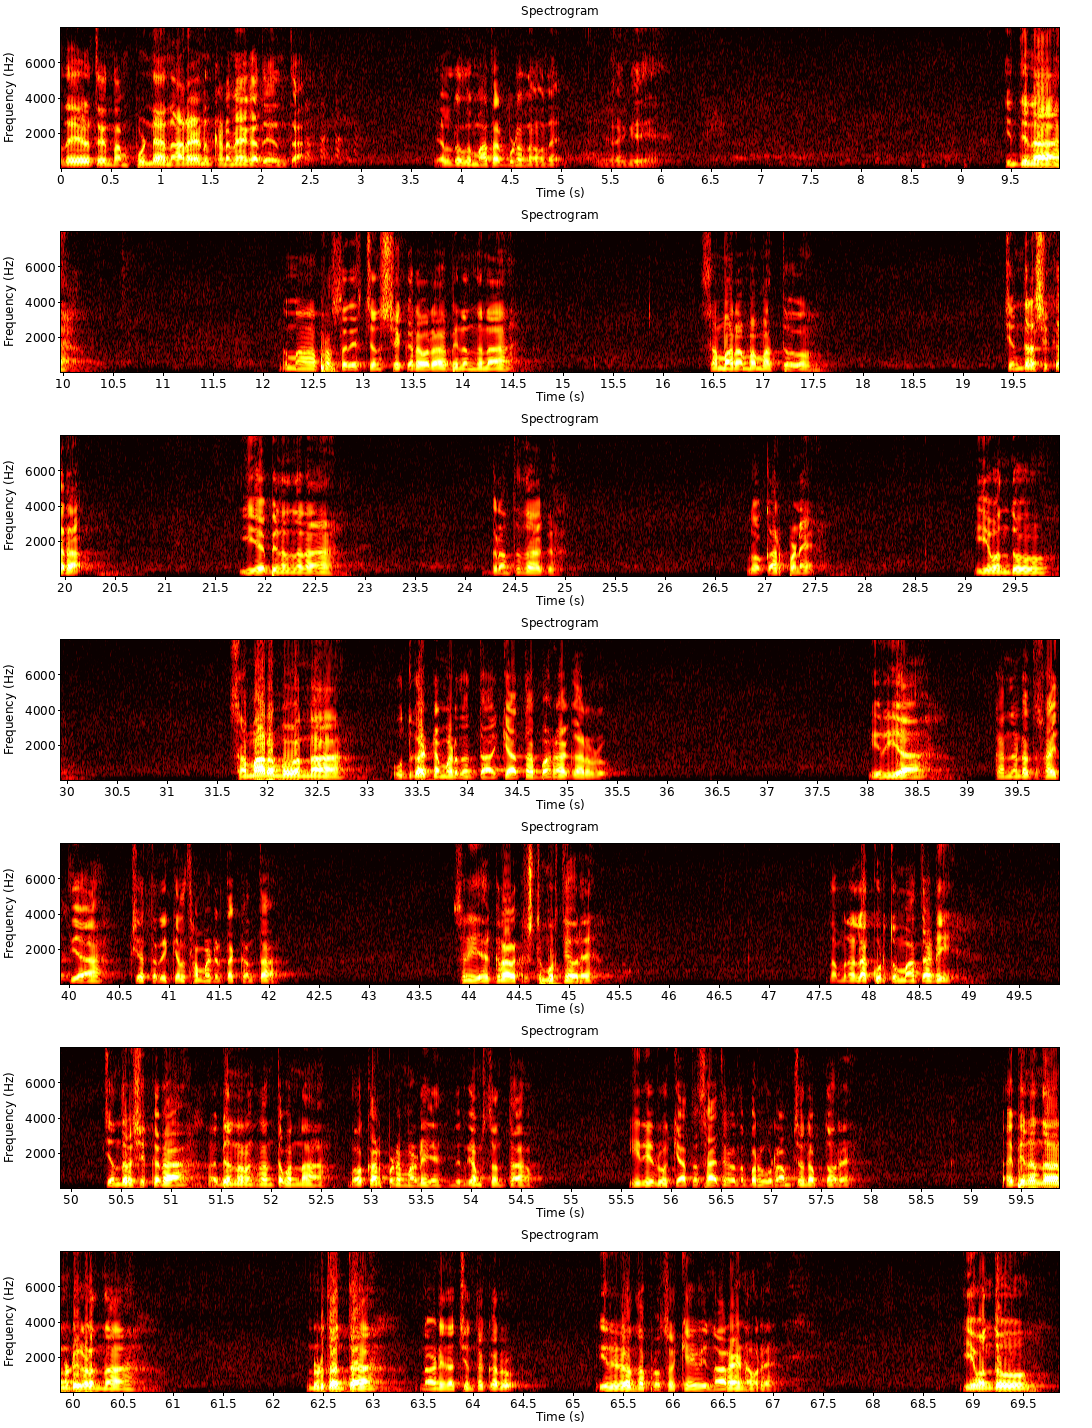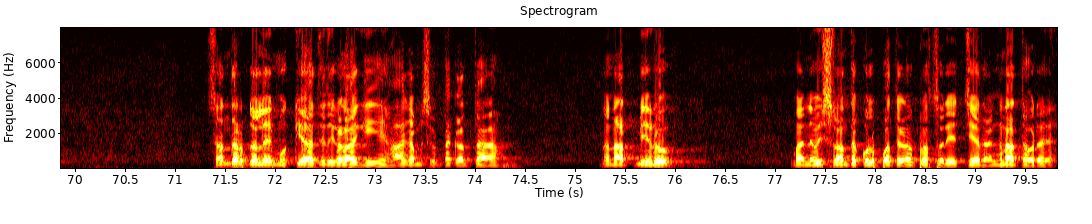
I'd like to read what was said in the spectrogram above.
ಅದೇ ಹೇಳ್ತೇನೆ ನಮ್ಮ ಪುಣ್ಯ ನಾರಾಯಣ ಕಡಿಮೆ ಆಗದೆ ಅಂತ. ಎಲ್ರದ್ದು ಮಾತಾಡ್ಬಿಡೋಣ ಅವನೇ. ಹೀಗಾಗಿ ಇಂದಿನ ನಮ್ಮ ಪ್ರೊಫೆಸರ್ ಎಸ್ ಚಂದ್ರಶೇಖರ್ ಅವರ ಅಭಿನಂದನಾ ಸಮಾರಂಭ ಮತ್ತು ಚಂದ್ರಶೇಖರ ಈ ಅಭಿನಂದನಾ ಗ್ರಂಥದ ಲೋಕಾರ್ಪಣೆ. ಈ ಒಂದು ಸಮಾರಂಭವನ್ನು ಉದ್ಘಾಟನೆ ಮಾಡಿದಂಥ ಖ್ಯಾತ ಬರಹಗಾರರು, ಹಿರಿಯ ಕನ್ನಡ ಸಾಹಿತ್ಯ ಕ್ಷೇತ್ರದಲ್ಲಿ ಕೆಲಸ ಮಾಡಿರ್ತಕ್ಕಂಥ ಶ್ರೀ ಹೆಗ್ರಾರ ಕೃಷ್ಣಮೂರ್ತಿ ಅವರೇ, ನಮ್ಮನ್ನೆಲ್ಲ ಕುರಿತು ಮಾತಾಡಿ, ಚಂದ್ರಶೇಖರ ಅಭಿನಂದನ ಗ್ರಂಥವನ್ನು ಲೋಕಾರ್ಪಣೆ ಮಾಡಿ ನಿರ್ಗಮಿಸಿದಂಥ ಹಿರಿಯರು, ಖ್ಯಾತ ಸಾಹಿತಿಗಳನ್ನ ಬರಗು ರಾಮಚಂದ್ರಪ್ಪನವರೇ ಅಭಿನಂದನಾ ನುಡಿಗಳನ್ನು ನುಡಿದಂಥ ನಾಡಿನ ಚಿಂತಕರು, ಹಿರಿಯರಾದ ಪ್ರೊಫೆಸರ್ ಕೆ ವಿ ನಾರಾಯಣ ಅವರೇ, ಈ ಒಂದು ಸಂದರ್ಭದಲ್ಲಿ ಮುಖ್ಯ ಅತಿಥಿಗಳಾಗಿ ಆಗಮಿಸಿರ್ತಕ್ಕಂಥ ನನ್ನ ಆತ್ಮೀಯರು, ಮಾನ್ಯ ವಿಶ್ರಾಂತ ಕುಲಪತಿಗಳ ಪ್ರೊಫೆಸರ್ ಎಚ್ ಎ ರಂಗನಾಥ್ ಅವರೇ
